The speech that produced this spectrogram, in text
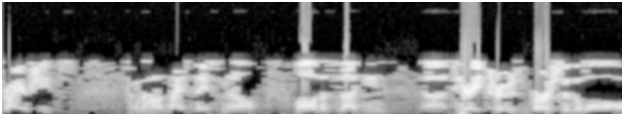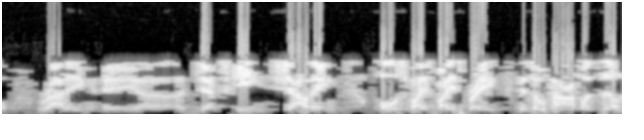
dryer sheets. Talking about how nice they smell. All of a sudden, uh, Terry Crews burst through the wall riding a, uh, a jet ski, shouting, Old Spice body spray is so powerful it sells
